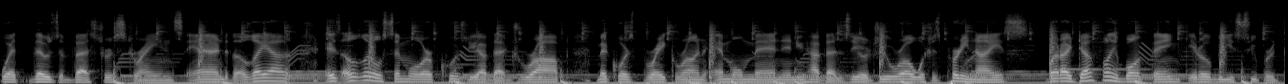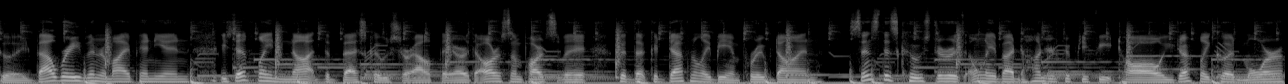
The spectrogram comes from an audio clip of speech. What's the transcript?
with those vest restraints, and the layout is a little similar. Of course, you have that drop, mid-course brake run, Immelman, and you have that zero G roll, which is pretty nice but I definitely won't think it'll be super good. Valravn, in my opinion, is definitely not the best coaster out there. There are some parts of it could, that could definitely be improved on. Since this coaster is only about 150 feet tall, you definitely could more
